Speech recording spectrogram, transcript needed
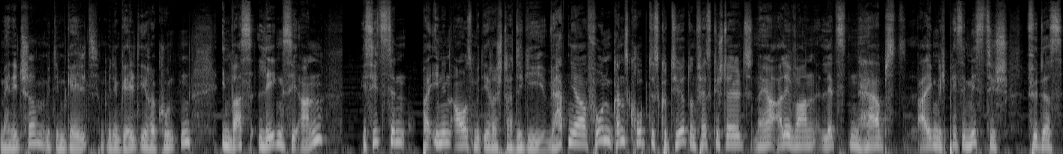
Manager mit dem Geld, mit dem Geld Ihrer Kunden? In was legen Sie an? Wie sieht es denn bei Ihnen aus mit Ihrer Strategie? Wir hatten ja vorhin ganz grob diskutiert und festgestellt, naja, alle waren letzten Herbst eigentlich pessimistisch für das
